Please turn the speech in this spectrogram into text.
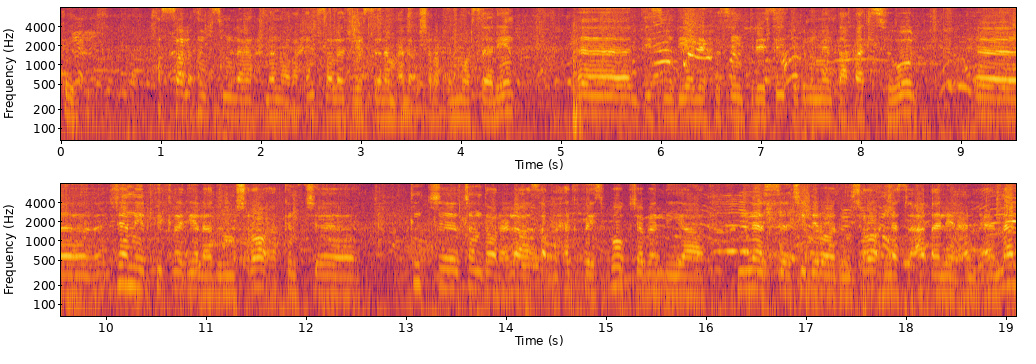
تكمل الصلاة بسم الله الرحمن الرحيم. الصلاة والسلام على أشرف المرسلين. آه الاسم ديالي حسين دريسي ابن منطقة السهول آه جاني الفكرة ديال هذا المشروع. كنت آه كنت تندور على صفحة فيسبوك. تبان لي الناس تيديروا هذا المشروع الناس العاطلين عن العمل.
